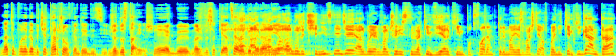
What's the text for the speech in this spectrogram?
na tym polega bycie tarczą w piątej edycji, że dostajesz, nie? Jakby masz wysokie acele, generalnie... Albo, albo, że ci się nic nie dzieje, albo jak walczyli z tym takim wielkim potworem, który ma, jest właśnie odpowiednikiem giganta,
